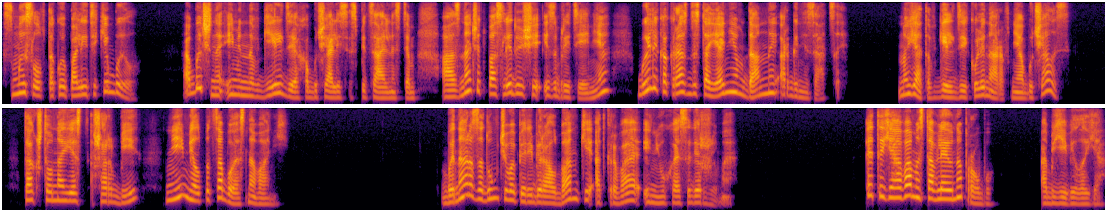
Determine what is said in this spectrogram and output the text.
Смысл в такой политике был. Обычно именно в гильдиях обучались специальностям, а значит, последующие изобретения были как раз достоянием данной организации. Но я-то в гильдии кулинаров не обучалась, так что наезд Шарби не имел под собой оснований. Бенар задумчиво перебирал банки, открывая и нюхая содержимое. «Это я вам оставляю на пробу», — объявила я.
